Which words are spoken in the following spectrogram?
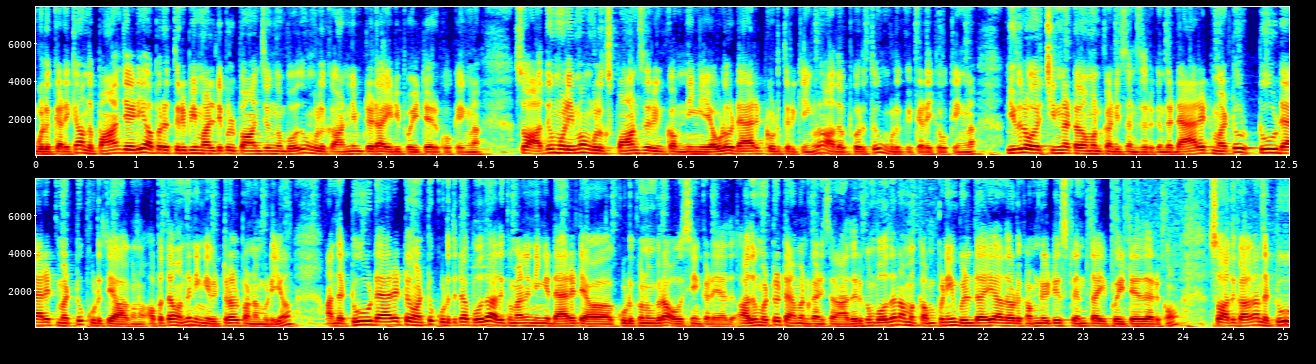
உங்களுக்கு கிடைக்கும். அந்த பாஞ்சு ஐடி அப்புறம் திருப்பி மல்டிபிள் பாஞ்சுங்கும் போது உங்களுக்கு அன்லிமிட்டடாக ஐடி போயிட்டே இருக்கும் ஓகேங்களா ஸோ அது மூலிமா உங்களுக்கு ஸ்பான்சர் இன்கம் நீங்கள் எவ்வளோ டேரெக்ட் கொடுத்துருக்கீங்களோ அதை பொறுத்து உங்களுக்கு கிடைக்கும் ஓகேங்களா இதில் ஒரு சின்ன டேர்ம் அண்ட் கண்டிஷன்ஸ் இருக்குது இந்த டேரெக்ட் மட்டும் டூ டேரெக்ட் மட்டும் கொடுத்தே ஆகணும். அப்போ தான் வந்து நீங்கள் விட்ரால் பண்ண முடியும். அந்த டூ டேரக்ட்டு மட்டும் கொடுத்துட்டா போதும். அதுக்கு மேலே நீங்கள் டேரக்ட் கொடுக்கணுங்கிற அவசியம் கிடையாது. அது மட்டும் டேர்ம் அண்ட் கண்டிஷன் அது இருக்கும்போது நம்ம கம்பெனியும் பில்ட் ஆகி அதோட கம்யூனிட்டி ஸ்ட்ரென்த் ஆகி போயிட்டே தான் இருக்கும். ஸோ அதுக்காக அந்த டூ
